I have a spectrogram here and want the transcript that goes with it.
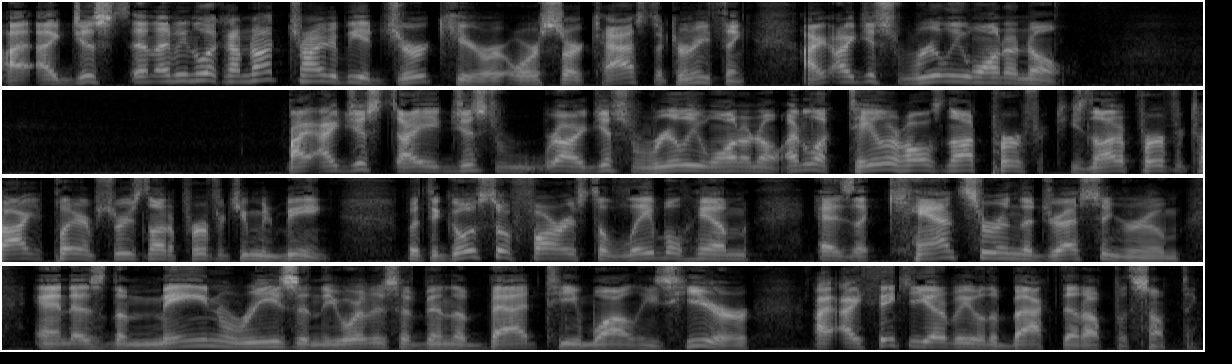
I, I just and I mean, look, I'm not trying to be a jerk here or, or sarcastic or anything. I, I just really want to know. I, I just, I just, I just really want to know. And look, Taylor Hall's not perfect. He's not a perfect hockey player. I'm sure he's not a perfect human being. But to go so far as to label him as a cancer in the dressing room and as the main reason the Oilers have been a bad team while he's here, I, I think you got to be able to back that up with something.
